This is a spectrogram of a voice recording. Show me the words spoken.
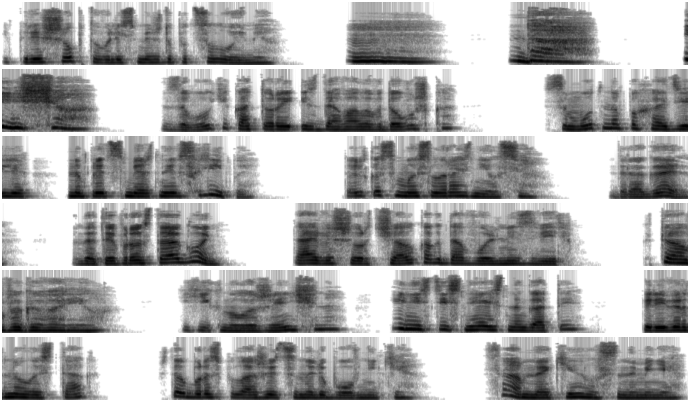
и перешептывались между поцелуями. «М-м, да, еще. Звуки, которые издавала вдовушка, смутно походили на предсмертные всхлипы, только смысл разнился. «Дорогая, да ты просто огонь!» Тавиш урчал, как довольный зверь. «Кто бы говорил?» — хихикнула женщина и, не стесняясь ноготы, перевернулась так, чтобы расположиться на любовнике. Сам накинулся на меня,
